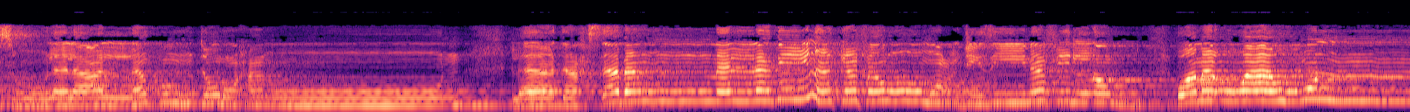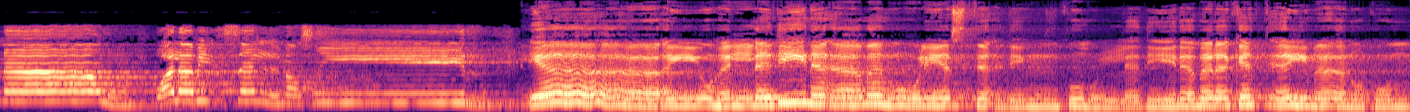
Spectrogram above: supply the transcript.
الرَّسُولَ لَعَلَّكُمْ تُرْحَمُونَ. لَا تَحْسَبَنَّ الَّذِينَ كَفَرُوا مُعْجِزِينَ فِي الْأَرْضِ ۚ وَمَأْوَاهُمُ النَّارُ ۖ وَلَبِئْسَ الْمَصِيرُ. يَا أَيُّهَا الَّذِينَ آمَنُوا لِيَسْتَأْذِنكُمُ الَّذِينَ مَلَكَتْ أَيْمَانُكُمْ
